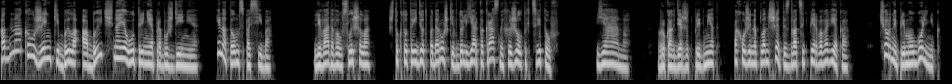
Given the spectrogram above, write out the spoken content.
Однако у Женьки было обычное утреннее пробуждение. И на том спасибо. Левадова услышала, что кто-то идет по дорожке вдоль ярко-красных и желтых цветов. Яна. В руках держит предмет, похожий на планшет из 21 века. Черный прямоугольник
